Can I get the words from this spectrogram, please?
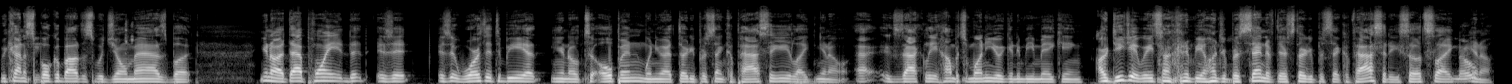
We kind of spoke about this with Joe Maz, but you know, at that point, is it is it worth it to be at you know to open when you're at thirty percent capacity? Like you know exactly how much money you're going to be making. Our DJ rates aren't going to be hundred percent if there's thirty percent capacity. So it's like Nope. you know.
